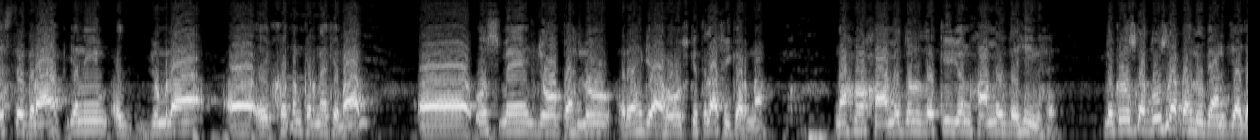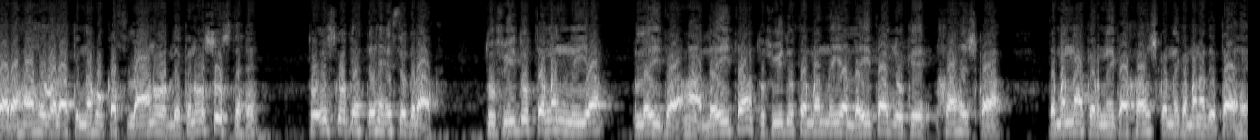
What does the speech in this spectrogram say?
استدراک یعنی جملہ ایک ختم کرنے کے بعد اس میں جو پہلو رہ گیا ہو، اس کی تلافی کرنا۔ نہ حامد الزکی حامد ذہین ہے۔ لیکن اس کا دوسرا پہلو بیان کیا جا رہا ہے ولا کہ کسلان اور لیکن وہ سست ہے۔ تو اس کو کہتے ہیں استدراک۔ تفید التمن لئی تھا ہاں لئی تھا تفید التمن لئی تھا جو کہ خواہش کا، تمنا کرنے کا، خواہش کرنے کا معنی دیتا ہے۔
